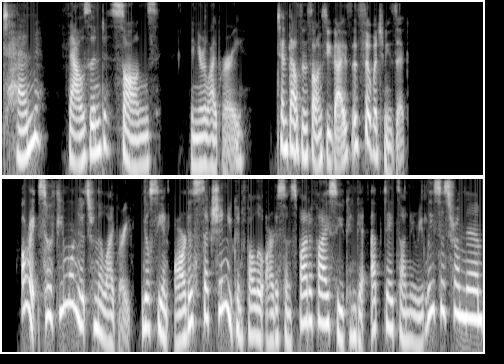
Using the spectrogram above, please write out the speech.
10,000 songs in your library. 10,000 songs, you guys. It's so much music. All right, so a few more notes from the library. You'll see an artist section. You can follow artists on Spotify so you can get updates on new releases from them,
